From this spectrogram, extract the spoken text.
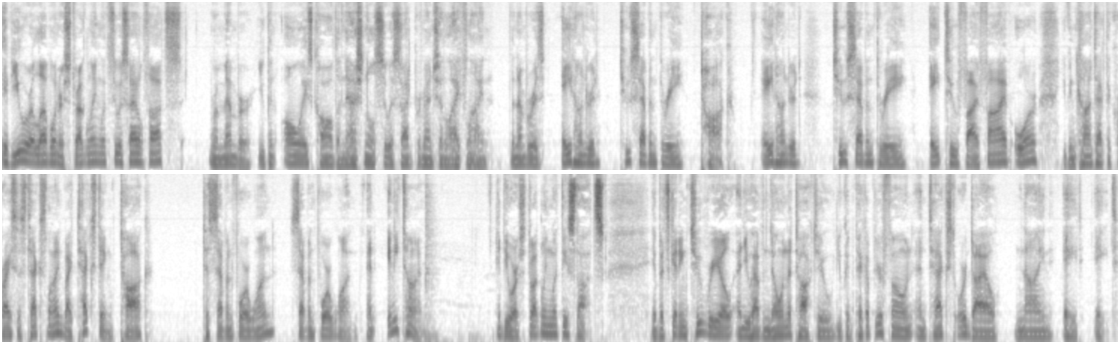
If you or a loved one are struggling with suicidal thoughts, remember you can always call the National Suicide Prevention Lifeline. The number is 800 273 TALK. 800 273 8255, or you can contact the crisis text line by texting TALK to 741 741. And anytime, if you are struggling with these thoughts, if it's getting too real and you have no one to talk to, you can pick up your phone and text or dial 988.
